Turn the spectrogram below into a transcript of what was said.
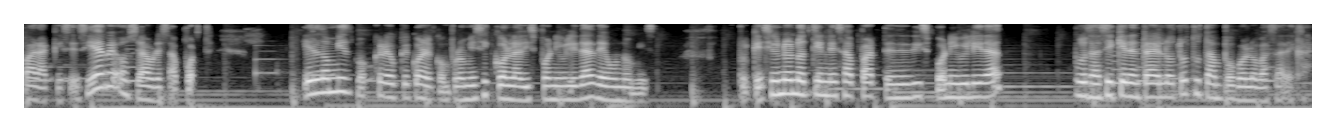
para que se cierre o se abre esa puerta. Es lo mismo, creo que con el compromiso y con la disponibilidad de uno mismo. Porque si uno no tiene esa parte de disponibilidad, pues así quiere entrar el otro, tú tampoco lo vas a dejar.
